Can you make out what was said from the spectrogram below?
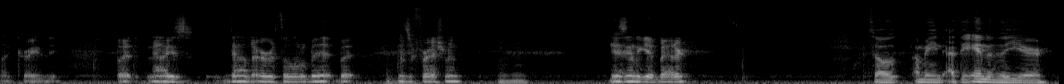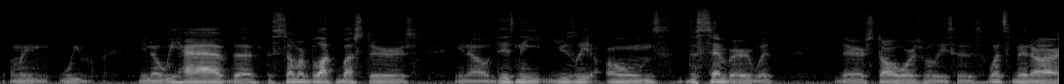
like crazy. But now he's down to earth a little bit, but he's a freshman. Mhm. He's Yeah. going to get better. So, I mean, at the end of the year, I mean, we've, you know, we have the, the summer blockbusters. You know, Disney usually owns December with their Star Wars releases. What's been our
